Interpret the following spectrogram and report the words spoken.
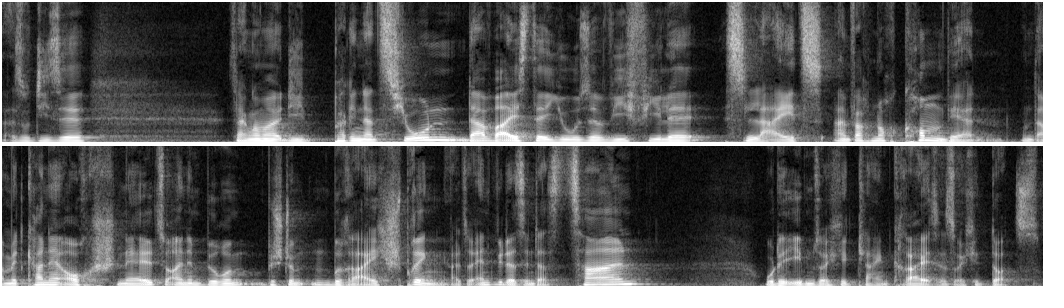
Also diese sagen wir mal, die Pagination, da weiß der User, wie viele Slides einfach noch kommen werden. Und damit kann er auch schnell zu einem bestimmten Bereich springen. Also entweder sind das Zahlen oder eben solche kleinen Kreise, solche Dots.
